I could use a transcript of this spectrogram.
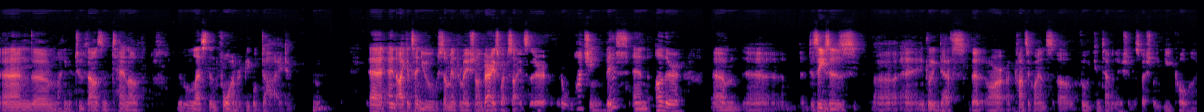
And um, I think in 2010, a little less than 400 people died. Hmm? uh, and I can send you some information on various websites that are, that are watching this and other um, uh, diseases, uh, including deaths, that are a consequence of food contamination, especially E. coli.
